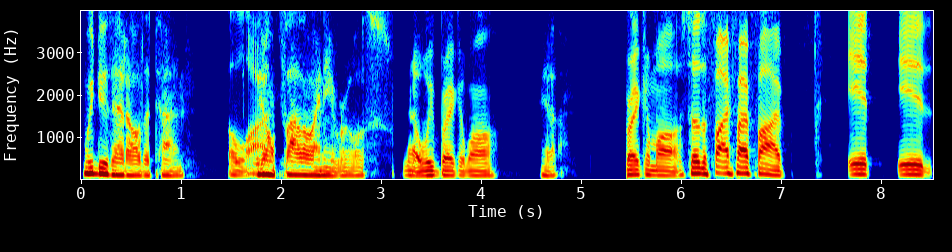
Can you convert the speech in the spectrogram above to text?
We do that all the time. A lot. We don't follow any rules. No, we break them all. Yeah. Break them all. So the 555 it it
